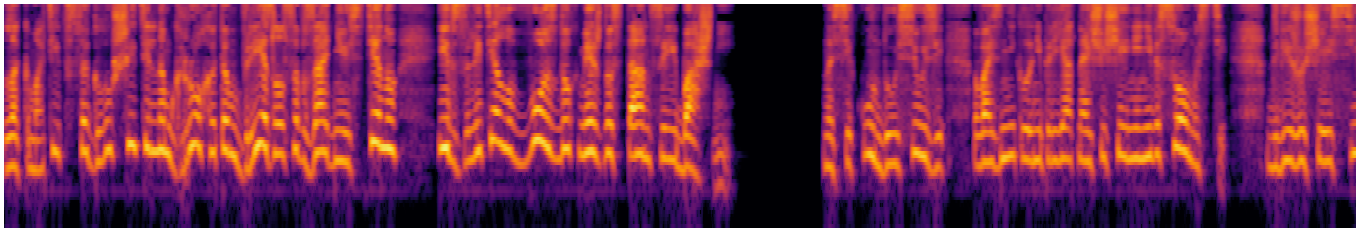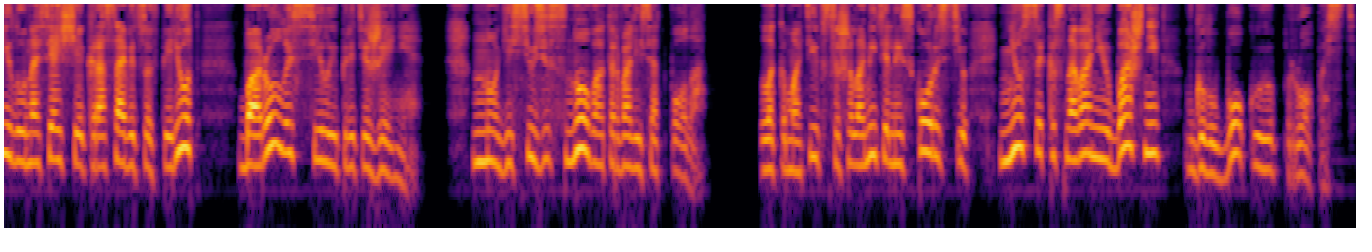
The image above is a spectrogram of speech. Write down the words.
Локомотив с оглушительным грохотом врезался в заднюю стену и взлетел в воздух между станцией и башней. На секунду у Сюзи возникло неприятное ощущение невесомости. Движущая сила, уносящая красавицу вперед, боролась с силой притяжения. Ноги Сюзи снова оторвались от пола. Локомотив с ошеломительной скоростью несся к основанию башни в глубокую пропасть.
